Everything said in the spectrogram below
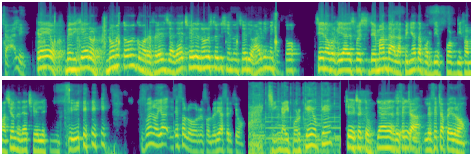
Chale. Creo, me dijeron, no me tomen como referencia, DHL no lo estoy diciendo en serio, alguien me contó. Sí, no, porque ya después demanda a la piñata por, por difamación de DHL. Sí. Pues bueno, ya eso lo resolvería Sergio. Chinga, ¿y por qué o qué? Sí, exacto. Ya, Les eh, echa, les echa Pedro.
